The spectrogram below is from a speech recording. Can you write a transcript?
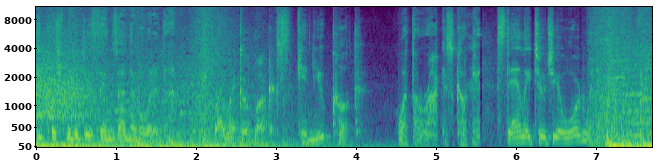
He pushed me to do things I never would have done. Like my cookbook. Can you cook what The Rock is cooking? Stanley Tucci award winning.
